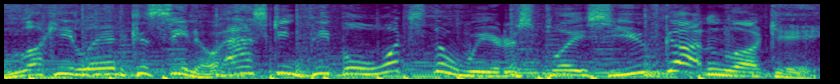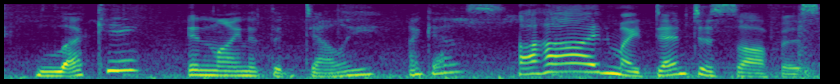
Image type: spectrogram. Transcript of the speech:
Lucky Land Casino asking people what's the weirdest place you've gotten lucky? Lucky? In line at the deli, I guess? Aha, in my dentist's office.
